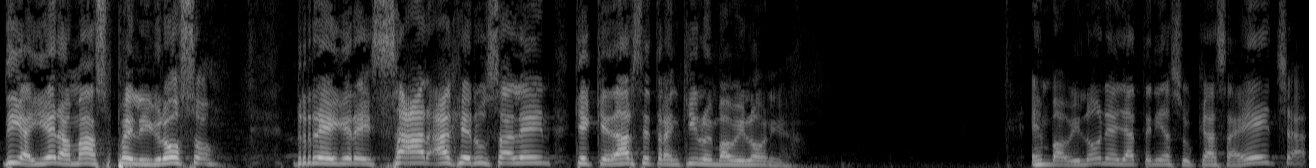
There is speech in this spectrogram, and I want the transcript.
diga y era más peligroso regresar a Jerusalén que quedarse tranquilo en Babilonia. En Babilonia ya tenía su casa hecha,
